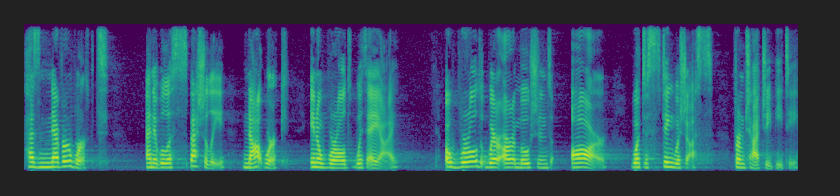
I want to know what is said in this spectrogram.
has never worked, and it will especially not work in a world with AI, a world where our emotions are what distinguish us from ChatGPT.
